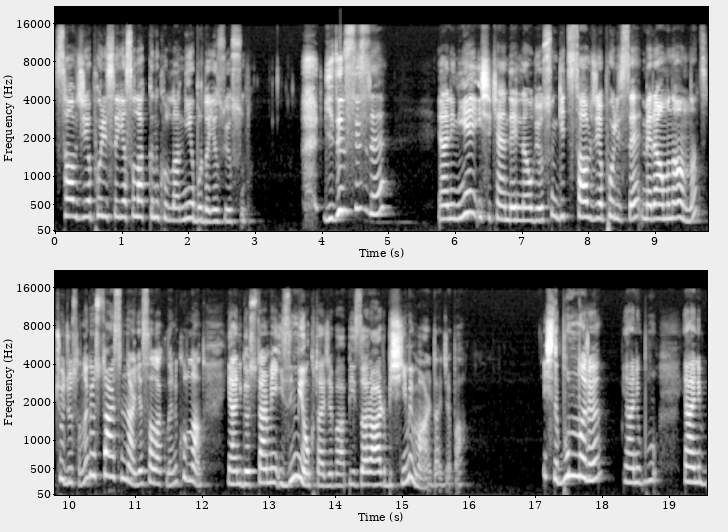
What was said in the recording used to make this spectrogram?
savcıya, polise yasal hakkını kullan. Niye burada yazıyorsun? Gidin siz de yani niye işi kendi eline alıyorsun? Git savcıya, polise meramını anlat. Çocuğu sana göstersinler. Yasal haklarını kullan. Yani göstermeye izin mi yoktu acaba? Bir zararı bir şey mi vardı acaba? İşte bunları yani bu yani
